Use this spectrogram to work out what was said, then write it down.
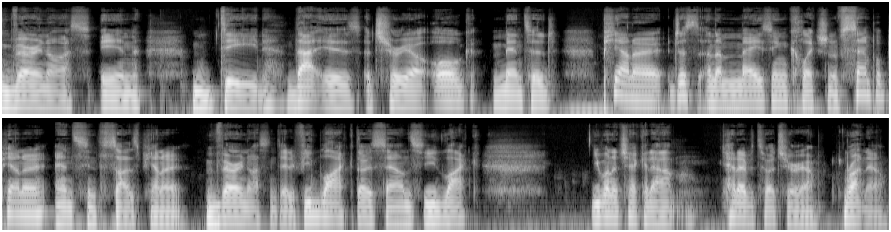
Very nice indeed. That is a Arturia augmented piano. Just an amazing collection of sample piano and synthesized piano. Very nice indeed. If you like those sounds, you like, you want to check it out, head over to Arturia right now.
